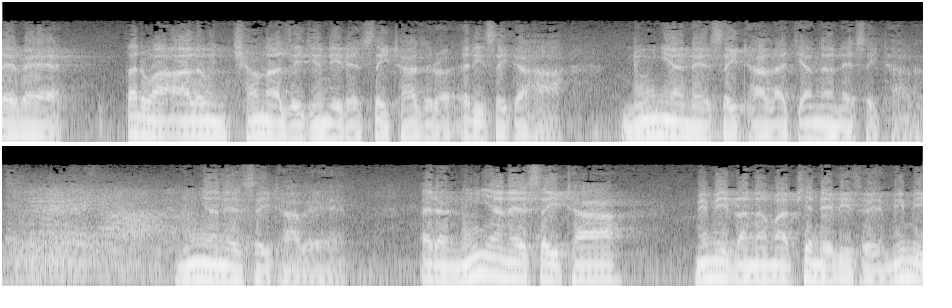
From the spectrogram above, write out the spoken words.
လည်းပဲတတ္တဝါအလုံးချမ်းသာစေခြင်းနေတဲ့စိတ်ထားဆိုတော့အဲ့ဒီစိတ်ထားဟာနူးညံ့တဲ့စိတ်ထားလားကြမ်းတမ်းတဲ့စိတ်ထားလားနူးညံ့တဲ့စိတ်ထားပဲအဲ့တော့နူးညံ့တဲ့စိတ်ထားမိမိတဏ္ဍာမှာဖြစ်နေပြီဆိုရင်မိမိ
